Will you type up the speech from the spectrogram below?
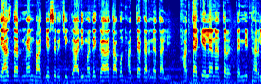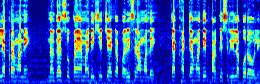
त्याच दरम्यान भाग्यश्रीची गाडीमध्ये गळा दाबून हत्या करण्यात आली. हत्या केल्यानंतर त्यांनी ठरल्याप्रमाणे Nagar Supa M I D सीच्या एका परिसरामध्ये त्या खड्ड्यामध्ये भाग्यश्रीला पुरवले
